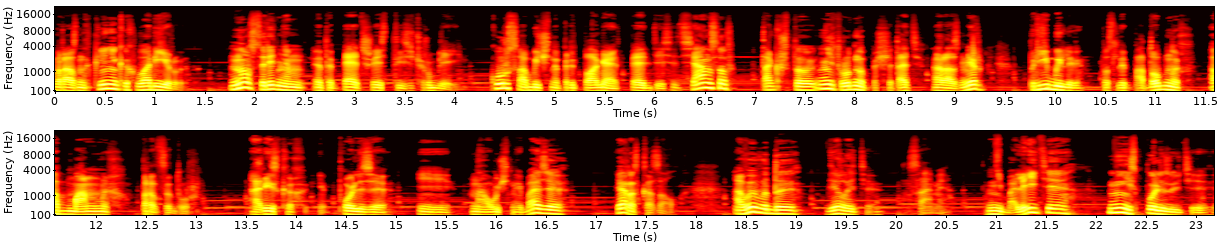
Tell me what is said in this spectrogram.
в разных клиниках варьирует, но в среднем это 5-6 тысяч рублей. Курс обычно предполагает 5-10 сеансов, так что нетрудно посчитать размер прибыли после подобных обманных процедур. О рисках, пользе и научной базе я рассказал. А выводы делайте сами. Не болейте, не используйте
